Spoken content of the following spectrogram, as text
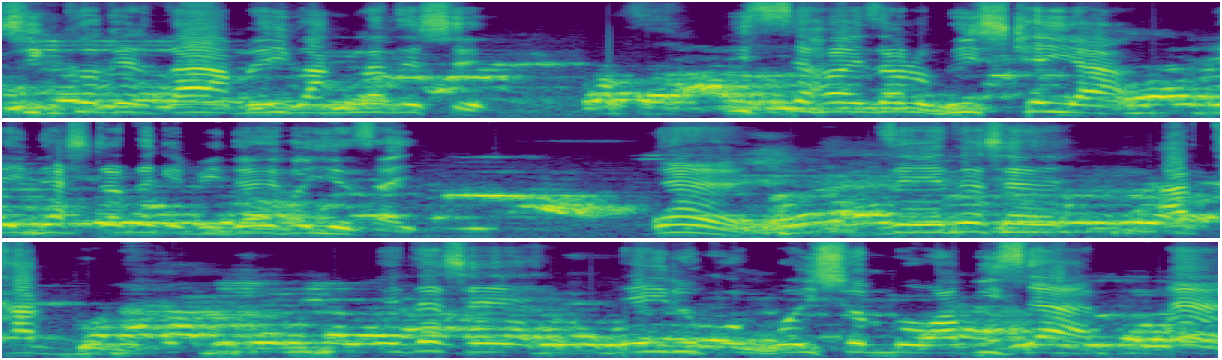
শিক্ষকের দাম এই বাংলাদেশে? ইচ্ছে হয় যেন বিষ খেয়া এই দেশটা থেকে বিদায় হইয়ে যায় হ্যাঁ যে এদেশে আর থাকব না। এদেশে এইরকম বৈষম্য, অবিচার হ্যাঁ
